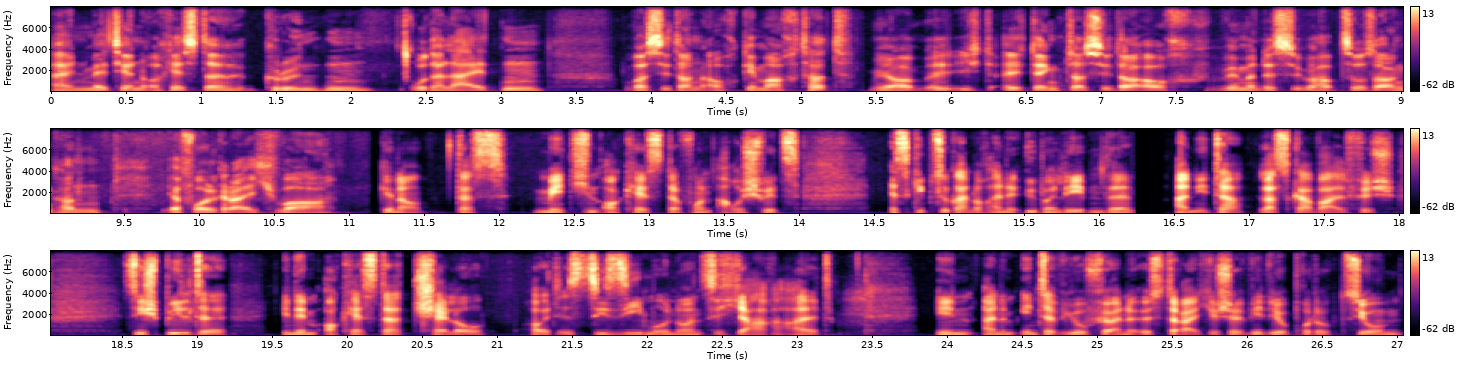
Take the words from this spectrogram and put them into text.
ein Mädchenorchester gründen oder leiten, was sie dann auch gemacht hat. Ja, ich, ich denke, dass sie da auch, wenn man das überhaupt so sagen kann, erfolgreich war. Genau, das Mädchenorchester von Auschwitz. Es gibt sogar noch eine Überlebende, Anita Lasker-Wallfisch. Sie spielte in dem Orchester Cello. Heute ist sie 97 Jahre alt. In einem Interview für eine österreichische Videoproduktion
